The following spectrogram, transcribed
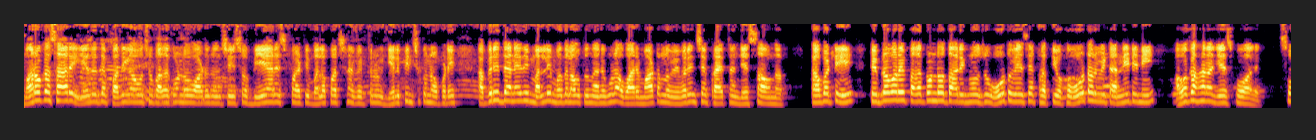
మరొకసారి ఏదైతే పది కావచ్చు పదకొండో వార్డు నుంచి సో బీఆర్ఎస్ పార్టీ బలపరిచిన వ్యక్తులను గెలిపించుకున్నప్పుడే అభివృద్ధి అనేది మళ్ళీ మొదలవుతుందని కూడా వారి మాటల్లో వివరించే ప్రయత్నం చేస్తా ఉన్నారు. కాబట్టి ఫిబ్రవరి పదకొండో తారీఖు రోజు ఓటు వేసే ప్రతి ఒక్క ఓటర్ వీటన్నిటిని అవగాహన చేసుకోవాలి. సో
